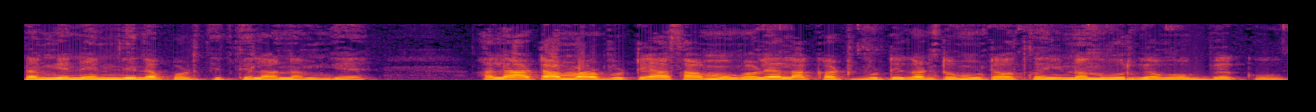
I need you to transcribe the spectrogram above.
ನಮಗೆ ನೆಮ್ಮದಿನ ಕೊಡ್ತಿತ್ತಿಲ್ಲ ನಮಗೆ. ಅಲ್ಲಿ, ಆಟ ಮಾಡಿಬಿಟ್ಟು ಆ ಸಾಮಾನುಗಳೆಲ್ಲ ಕಟ್ಬಿಟ್ಟು ಗಂಟು ಮೂಟೆ ಹೊತ್ಕೊಂಡು ಇನ್ನೊಂದು ಊರಿಗೆ ಹೋಗ್ಬೇಕು.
